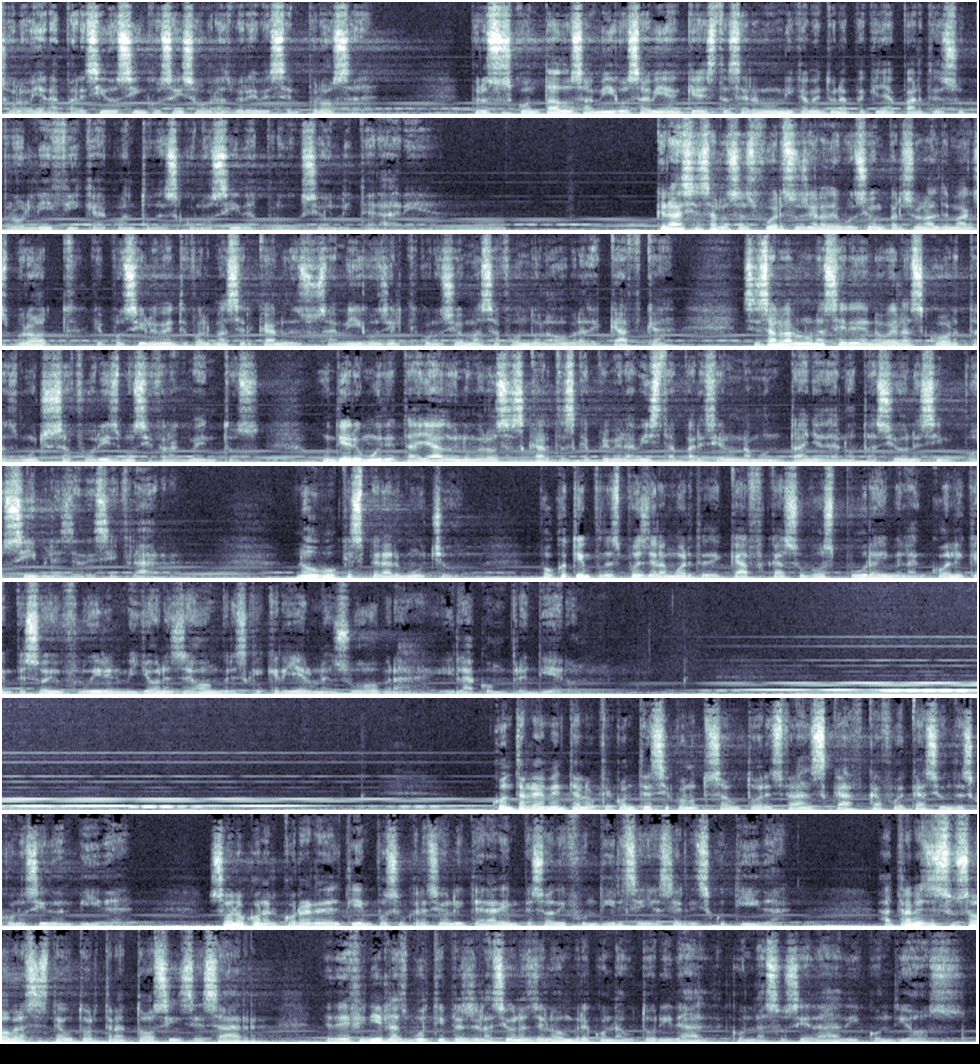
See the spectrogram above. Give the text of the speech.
Solo habían aparecido cinco o seis obras breves en prosa, pero sus contados amigos sabían que estas eran únicamente una pequeña parte de su prolífica, cuanto desconocida producción literaria. Gracias a los esfuerzos y a la devoción personal de Max Brod, que posiblemente fue el más cercano de sus amigos y el que conoció más a fondo la obra de Kafka, se salvaron una serie de novelas cortas, muchos aforismos y fragmentos, un diario muy detallado y numerosas cartas que a primera vista parecían una montaña de anotaciones imposibles de descifrar. No hubo que esperar mucho. Poco tiempo después de la muerte de Kafka, su voz pura y melancólica empezó a influir en millones de hombres que creyeron en su obra y la comprendieron. Contrariamente a lo que acontece con otros autores, Franz Kafka fue casi un desconocido en vida. Solo con el correr del tiempo su creación literaria empezó a difundirse y a ser discutida. A través de sus obras este autor trató sin cesar de definir las múltiples relaciones del hombre con la autoridad, con la sociedad y con Dios.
